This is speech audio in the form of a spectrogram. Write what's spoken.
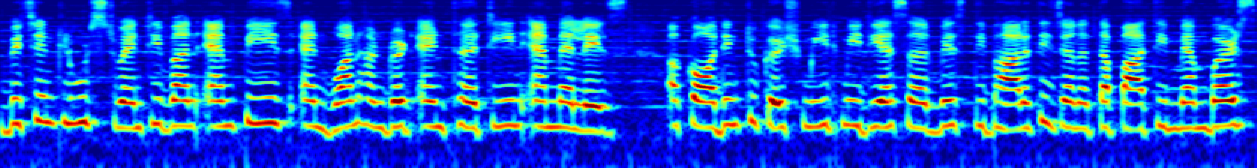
which includes 21 MPs and 113 MLAs. According to Kashmir Media Service, the Bharatiya Janata Party members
